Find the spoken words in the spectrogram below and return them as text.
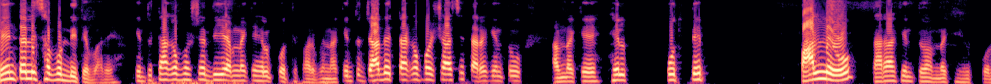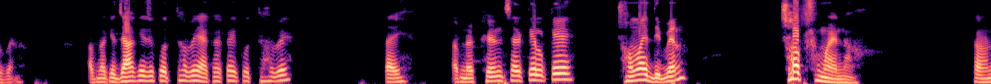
মেন্টালি সাপোর্ট দিতে পারে, কিন্তু টাকা পয়সা দিয়ে আপনাকে হেল্প করতে পারবে না। কিন্তু যাদের টাকা পয়সা আছে, তারা কিন্তু আপনাকে হেল্প করতে পারলেও তারা কিন্তু আপনাকে হেল্প করবে না। আপনাকে যা কিছু করতে হবে, একা একাই করতে হবে। তাই আপনার ফ্রেন্ড সার্কেলকে সময় দিবেন, সব সময় না। কারণ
